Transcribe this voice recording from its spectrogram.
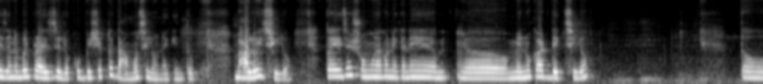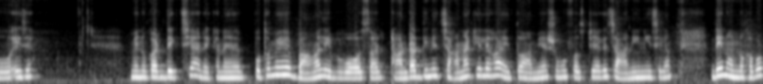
রিজনেবল প্রাইস ছিল। খুব বেশি একটা দামও ছিল না কিন্তু। ভালোই ছিল। তো এই যে সমু এখন এখানে মেনু কার্ড দেখছিল। তো এই যে মেনু কার্ড দেখছি আর এখানে প্রথমে বাঙালি বস আর ঠান্ডার দিনে চা না খেলে হয়, তো আমি আর সমু ফার্স্টে আগে চা নিয়ে নিয়েছিলাম। দেন অন্য খাবার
